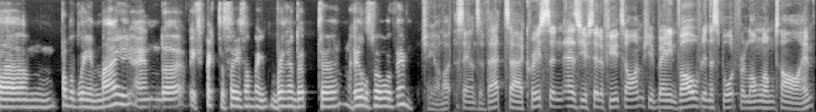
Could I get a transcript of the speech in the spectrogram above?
Um, probably in May, and uh, expect to see something brilliant at uh, Healesville with them. Gee, I like the sounds of that, uh, Chris. And as you've said a few times, you've been involved in the sport for a long, long time.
